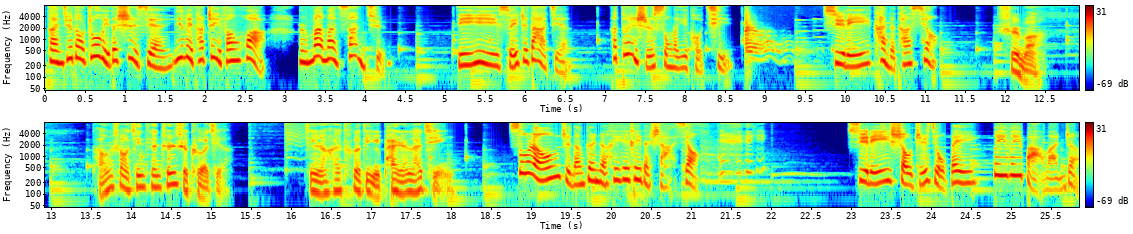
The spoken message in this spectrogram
感觉到周围的视线因为他这番话而慢慢散去，敌意随之大减。他顿时松了一口气。许离看着他笑：“是吗？唐少今天真是客气，竟然还特地派人来请。”苏荣只能跟着嘿嘿嘿的傻笑。许离手执酒杯，微微把玩着，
